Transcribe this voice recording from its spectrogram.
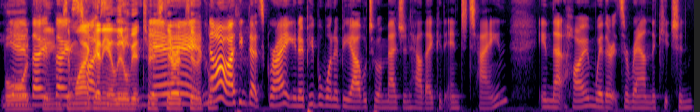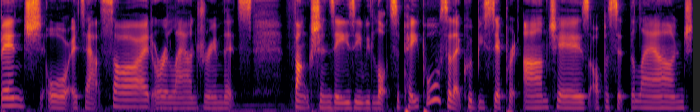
board yeah, those, things. Am I getting a little bit too yeah, stereotypical? No, I think that's great. You know, people want to be able to imagine how they could entertain in that home, whether it's around the kitchen bench or it's outside or a lounge room that's functions easy with lots of people. So that could be separate armchairs opposite the lounge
